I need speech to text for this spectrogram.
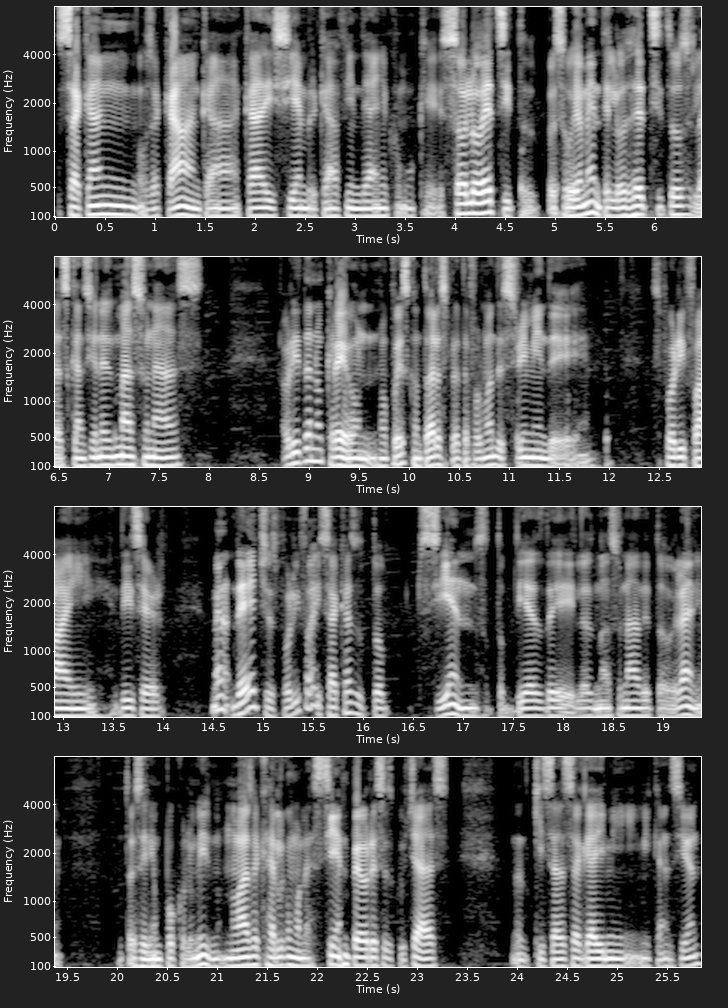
sacan o sacaban cada, cada diciembre, cada fin de año como que solo éxitos. Pues obviamente los éxitos, las canciones más sonadas ahorita no creo, no puedes con todas las plataformas de streaming de Spotify, Deezer. Bueno, de hecho, Spotify saca su top 100, su top 10 de las más sonadas de todo el año. Entonces sería un poco lo mismo. No va a sacarlo como las 100 peores escuchadas. Quizás salga ahí mi, mi canción.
